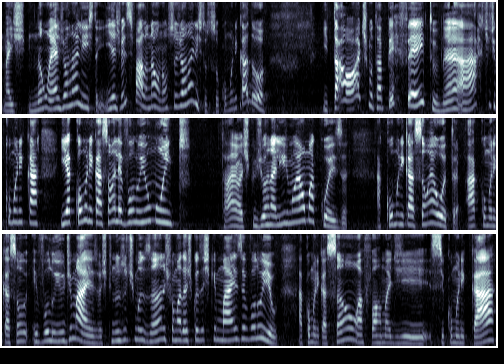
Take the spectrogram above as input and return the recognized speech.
mas não é jornalista. E às vezes fala, não, não sou jornalista, eu sou comunicador. E tá ótimo, tá perfeito, né? A arte de comunicar. E a comunicação, ela evoluiu muito, tá? Eu acho que o jornalismo é uma coisa. A comunicação é outra. A comunicação evoluiu demais. Acho que nos últimos anos foi uma das coisas que mais evoluiu. A comunicação, a forma de se comunicar,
